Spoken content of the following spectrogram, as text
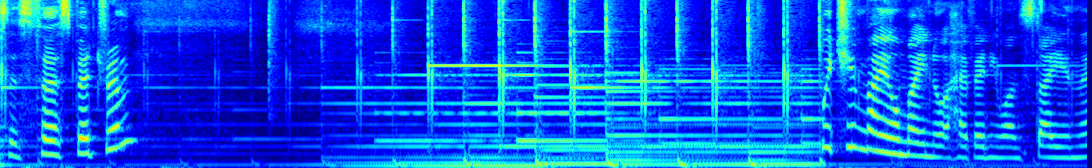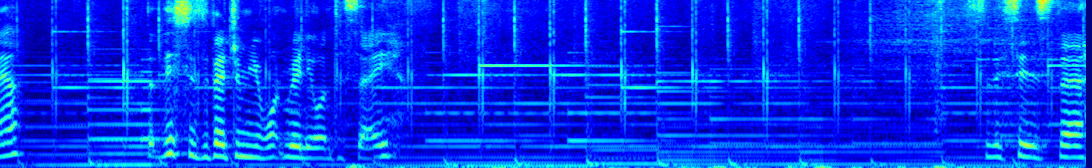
to this first bedroom. Which you may or may not have anyone stay in there, but this is the bedroom you want really want to see. So this is the,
